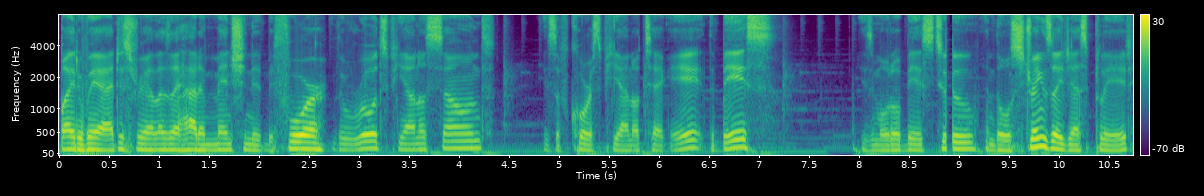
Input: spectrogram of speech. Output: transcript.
By the way, I just realized I hadn't mentioned it before. The Rhodes piano sound is of course Pianoteq 8. The bass is Modo Bass 2. And those strings I just played,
